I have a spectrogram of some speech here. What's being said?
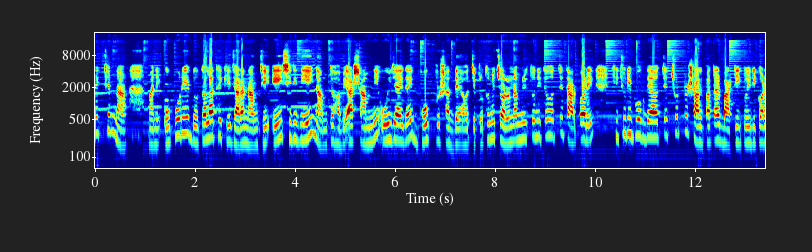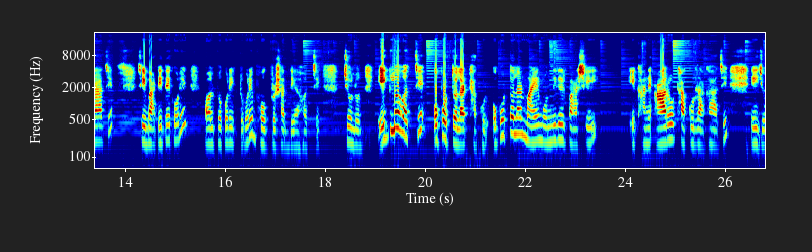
দেখছেন না মানে ওপরে দোতলা থেকে যারা নামছে, এই সিঁড়ি দিয়েই নামতে হবে। আর সামনে ওই জায়গায় ভোগ প্রসাদ দেওয়া হচ্ছে। প্রথমে চরণামৃত নিতে হচ্ছে, তারপরে খিচুড়ি ভোগ দেওয়া হচ্ছে। ছোট্ট শালপাতার বাটি তৈরি করা আছে। সেই বাটিতে করে অল্প করে একটু করে ভোগ প্রসাদ দেওয়া হচ্ছে। চলুন, এগুলো হচ্ছে ওপরতলার ঠাকুর। ওপরতলার মায়ের মন্দিরের পাশেই এখানে আরও ঠাকুর রাখা আছে। এই যে,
